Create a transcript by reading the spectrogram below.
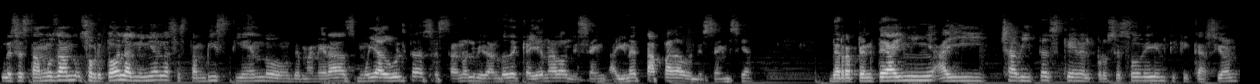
Les estamos dando, sobre todo las niñas las están vistiendo de maneras muy adultas, se están olvidando de que hay una adolescencia, hay una etapa de adolescencia. De repente hay, hay chavitas que en el proceso de identificación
